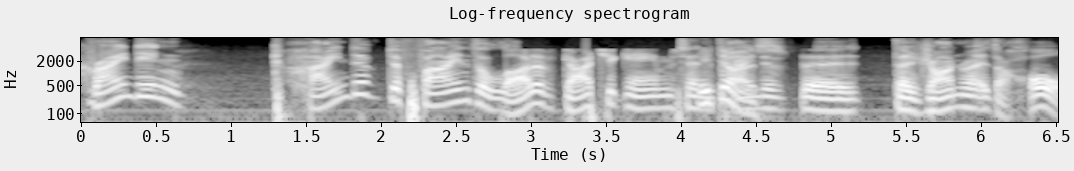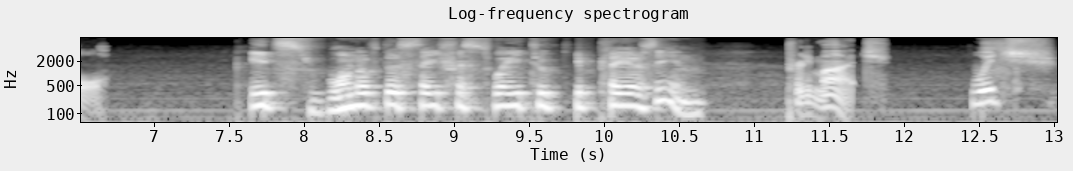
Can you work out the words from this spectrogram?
grinding kind of defines a lot of gacha games and It kind of the the genre as a whole, It's one of the safest way to keep players in. pretty much. Which,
